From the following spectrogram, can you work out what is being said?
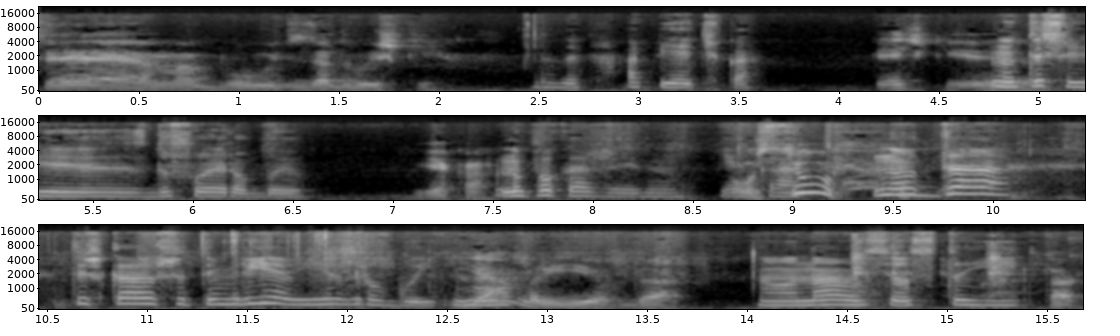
це, мабуть, задвижки. А печка? Печки. Ну, е, ти ж її з душою робив. Яка? Ну, покажи. Ну, яка. Ось цю? Ну, да. Ти ж кажеш, що ти мріяв її зробити. Я Ну, мріяв, да. ну, вона ось стоїть. Так.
